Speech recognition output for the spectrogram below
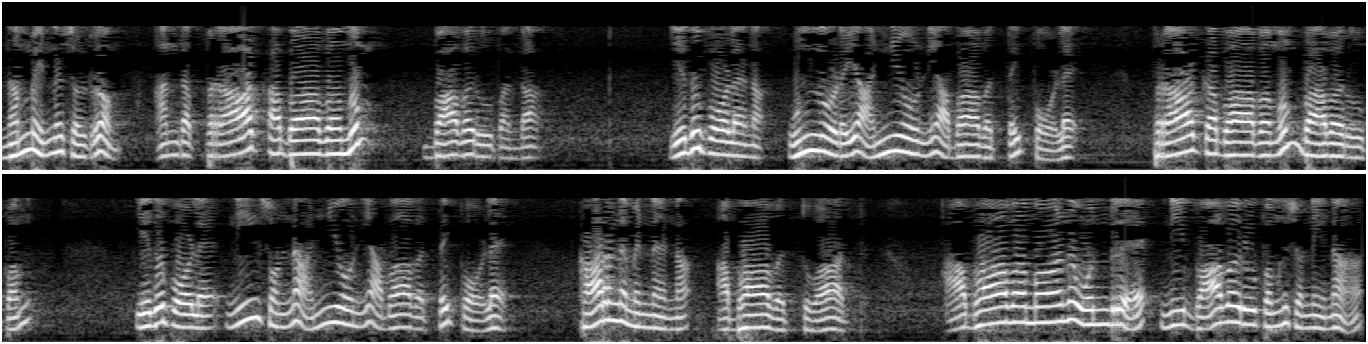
நம்ம என்ன சொல்றோம்? அந்த பிராக் அபாவமும் பாவ ரூபந்தான் எது போலனா உன்னுடைய அந்யோன்ய அபாவத்தை போல. பிராகபாவமும் பாவரூபம். எது போல? நீ சொன்ன அந்யோன்ய அபாவத்தை போல. காரணம் என்னன்னா அபாவத்துவாத். அபாவமான ஒன்று நீ பாவரூபம்னு சொன்னீங்கன்னா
